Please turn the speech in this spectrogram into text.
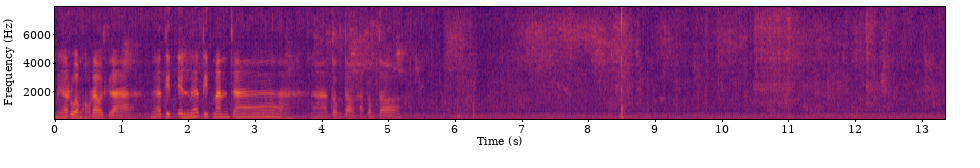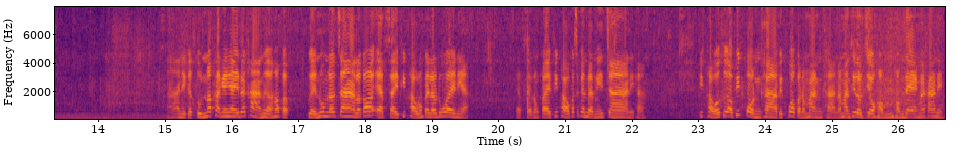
เนื้อรวมของเราจ้าเนื้อติดเอ็นเนื้อติดมันจ้าอ่าต้มต่อค่ะต้มต่ออ่าอันนี้กระตุนมาพักยังไงด้วยค่ะเนื้อเข้ากับ เปื่อยนุ่มแล้วจ้า แล้วก็แอบใส่พริกเผาลงไปแล้วด้วยเนี่ย แอบใส่ลงไปพริกเผาก็จะเป็นแบบนี้จ้านี่ค่ะพริกเผาก็คือเอาพริกป่นค่ะไปคั่วกับน้ำมันค่ะน้ำมันที่เราเจียวหอมหอมแดงนะคะนี่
